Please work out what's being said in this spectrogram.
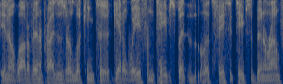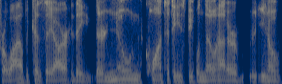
you know a lot of enterprises are looking to get away from tapes, but let's face it, tapes have been around for a while because they are they they're known quantities. People know how to you know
